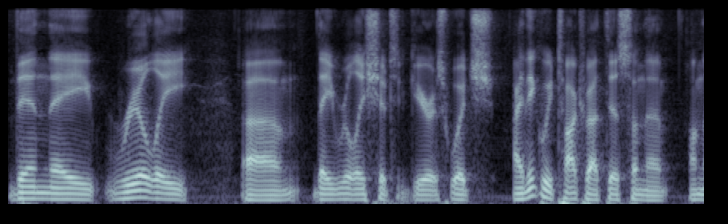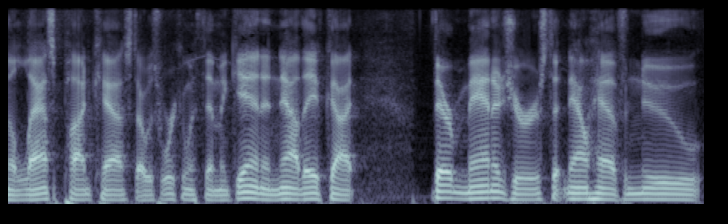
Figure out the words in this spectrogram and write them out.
then they really um, they really shifted gears. Which I think we talked about this on the on the last podcast. I was working with them again, and now they've got they're managers that now have new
